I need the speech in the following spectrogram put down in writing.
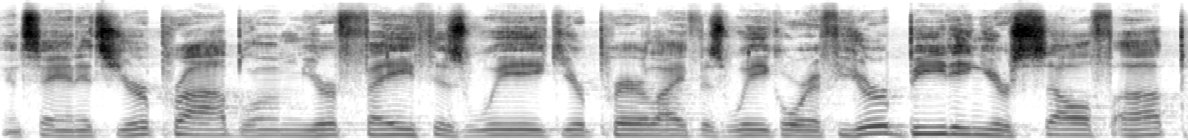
and saying it's your problem, your faith is weak, your prayer life is weak, or if you're beating yourself up,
